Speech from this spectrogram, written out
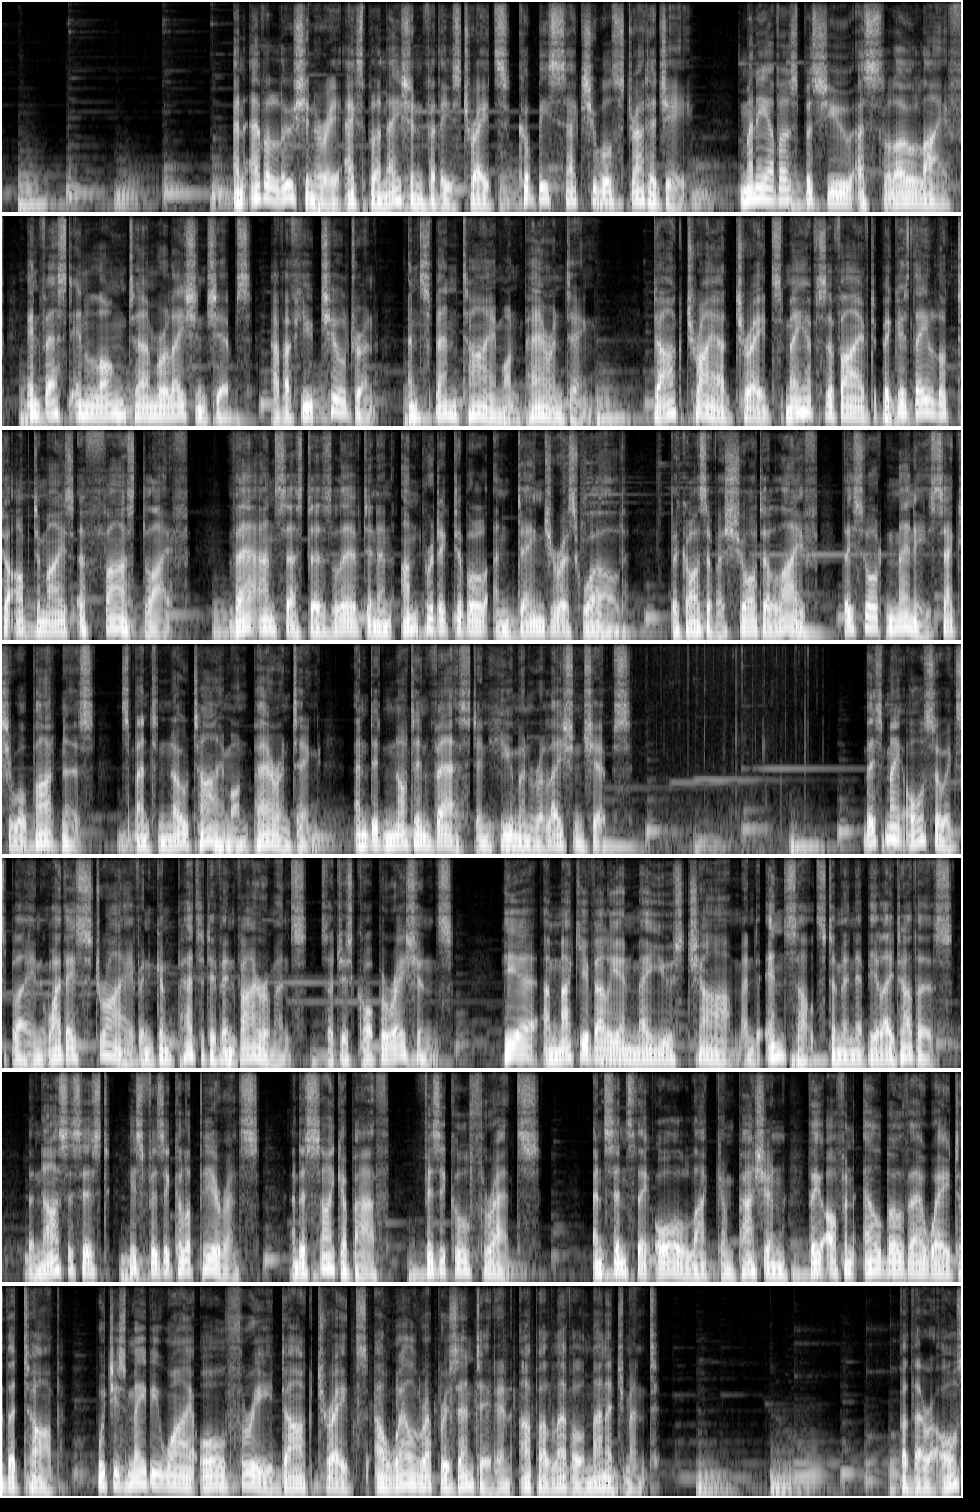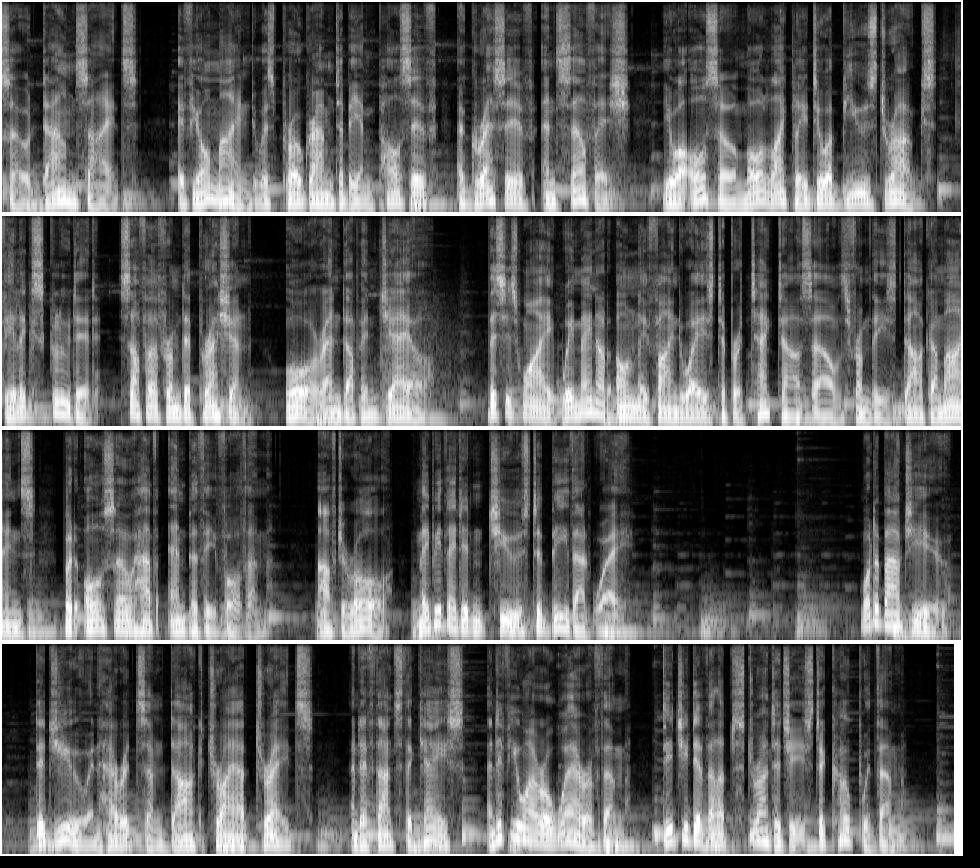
An evolutionary explanation for these traits could be sexual strategy. Many of us pursue a slow life, invest in long-term relationships, have a few children, and spend time on parenting. Dark triad traits may have survived because they looked to optimize a fast life. Their ancestors lived in an unpredictable and dangerous world. Because of a shorter life, they sought many sexual partners, spent no time on parenting, and did not invest in human relationships. This may also explain why they strive in competitive environments, such as corporations. Here, a Machiavellian may use charm and insults to manipulate others, the narcissist his physical appearance, and a psychopath physical threats. And since they all lack compassion, they often elbow their way to the top. which is maybe why all three dark traits are well represented in upper-level management. But there are also downsides. If your mind was programmed to be impulsive, aggressive, and selfish, you are also more likely to abuse drugs, feel excluded, suffer from depression, or end up in jail. This is why we may not only find ways to protect ourselves from these darker minds, but also have empathy for them. After all, maybe they didn't choose to be that way. What about you? Did you inherit some dark triad traits? And if that's the case, and if you are aware of them, did you develop strategies to cope with them?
